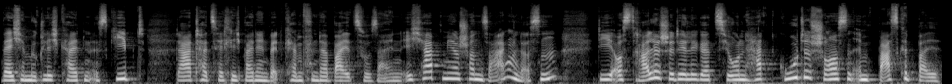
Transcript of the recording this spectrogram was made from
welche Möglichkeiten es gibt, da tatsächlich bei den Wettkämpfen dabei zu sein. Ich habe mir schon sagen lassen, die australische Delegation hat gute Chancen im Basketball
